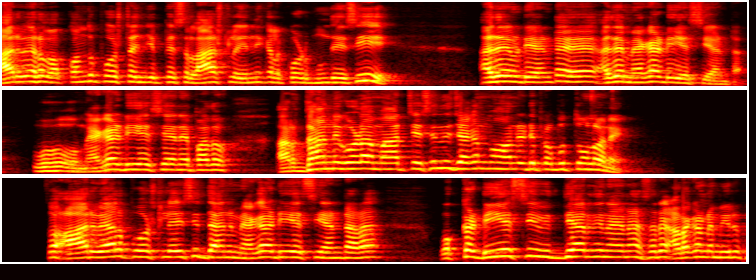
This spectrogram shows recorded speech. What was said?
ఆరు వేల ఒక వంద పోస్ట్ అని చెప్పేసి లాస్ట్లో ఎన్నికల కోడ్ ముందేసి అదేమిటి అంటే అదే మెగా డిఎస్సి అంట. ఓహో మెగా డిఎస్సి అనే పదం అర్థాన్ని కూడా మార్చేసింది జగన్మోహన్ రెడ్డి ప్రభుత్వంలోనే. సో ఆరు వేల పోస్టులు వేసి దాన్ని మెగా డిఎస్సి అంటారా? ఒక్క డిఎస్సి విద్యార్థినైనా సరే అడగండి మీరు.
